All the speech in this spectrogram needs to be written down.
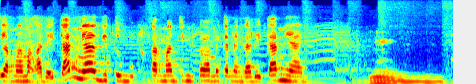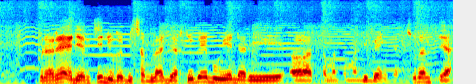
yang memang ada ikannya gitu bukan mancing di kolam ikan yang gak ada ikannya Hmm. Sebenarnya agensi juga bisa belajar juga ya Bu ya dari eh, teman-teman di bank insurance ya.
